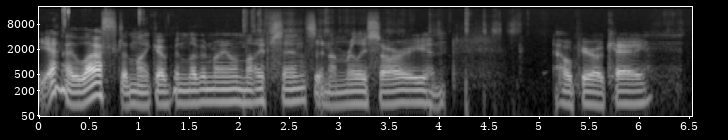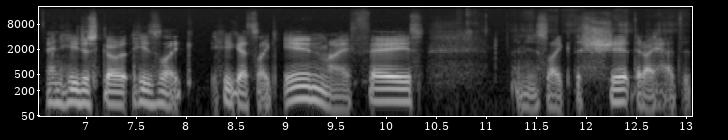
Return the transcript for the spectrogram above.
yeah, and I left, and like I've been living my own life since, and I'm really sorry, and I hope you're okay. And he just goes, he's like, he gets like in my face, and he's like, the shit that I had to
